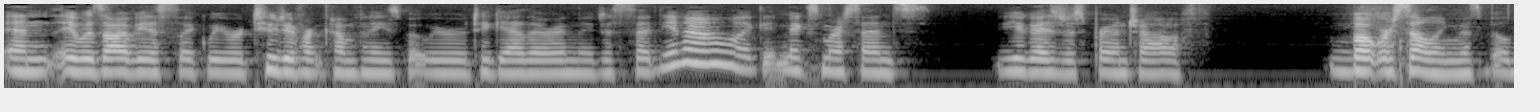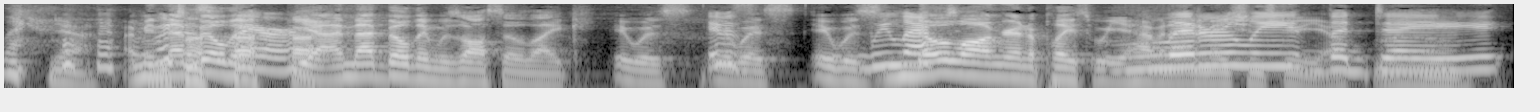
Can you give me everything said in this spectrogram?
and it was obvious like we were two different companies, but we were together, and they just said, you know, like it makes more sense. You guys just branch off, but we're selling this building. Yeah, I mean that building. fair. Yeah, and that building was also like it was. It, It was. was- It was we no longer in a place where you have an animation literally studio. the day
